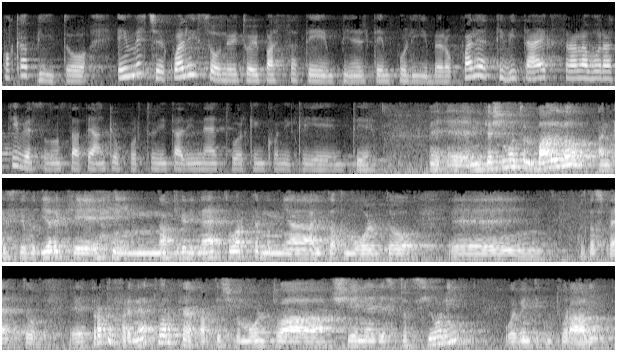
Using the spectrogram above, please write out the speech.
Ho capito. E invece quali sono i tuoi passatempi nel tempo libero? Quali attività extra lavorative sono state anche opportunità di networking con i clienti? Eh, eh, mi piace molto il ballo, anche se devo dire che in ottica di network non mi ha aiutato molto eh, questo aspetto. Eh, però per fare network partecipo molto a cene di associazioni o eventi culturali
